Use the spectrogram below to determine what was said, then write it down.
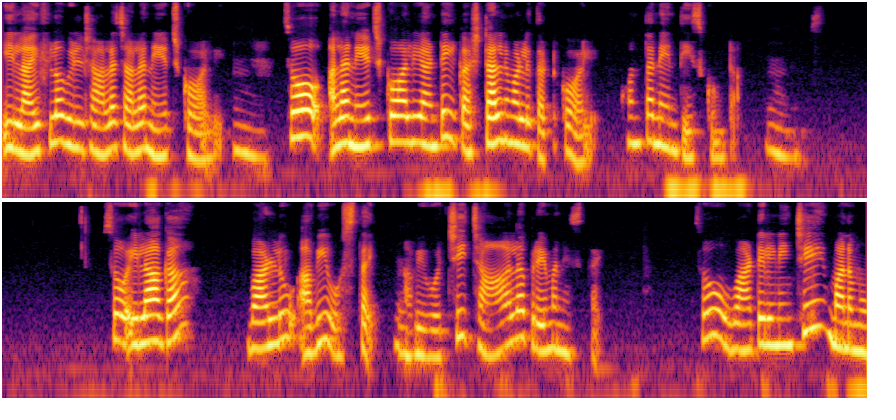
ఈ లైఫ్లో వీళ్ళు చాలా చాలా నేర్చుకోవాలి. సో అలా నేర్చుకోవాలి అంటే ఈ కష్టాలని వాళ్ళు తట్టుకోవాలి. కొంత నేను తీసుకుంటా. సో ఇలాగా వాళ్ళు అవి వస్తాయి. అవి వచ్చి చాలా ప్రేమనిస్తాయి. సో వాటిల నుంచి మనము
